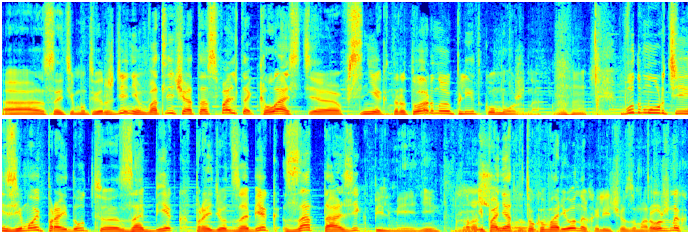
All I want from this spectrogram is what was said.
а, с этим утверждением, в отличие от асфальта класть э, в снег тротуарную плитку можно. Мгм. В Удмуртии зимой пройдут э, забег, пройдет забег за тазик пельменей. Хорошо. Непонятно только вареных или еще замороженных.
